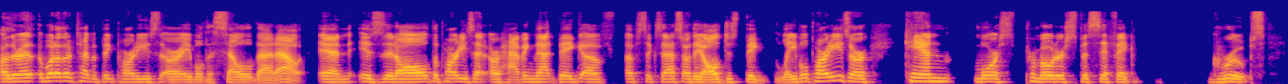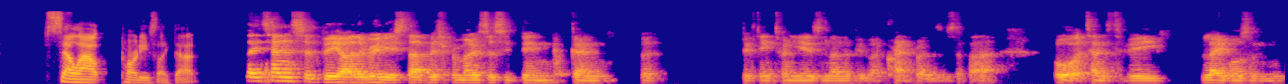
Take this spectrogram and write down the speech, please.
are there what other type of big parties are able to sell that out? And is it all the parties that are having that big of of success? Are they all just big label parties, or can more promoter specific groups sell out parties like that? They tend to be either really established promoters who've been going for 15, 20 years and then the people like Krankbrothers and stuff like that. Or it tends to be labels and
